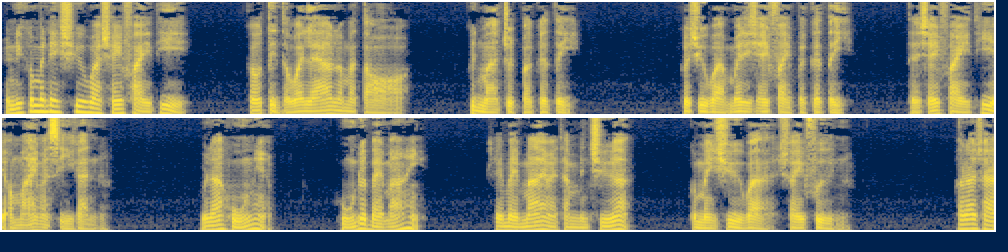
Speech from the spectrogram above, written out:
อันนี้ก็ไม่ได้ชื่อว่าใช้ไฟที่เขาติดเอาไว้แล้วแล้วมาต่อ ขึ้นมาจุดปกติ ก็ชื่อว่าไม่ได้ใช้ไฟปกติ แต่ใช้ไฟที่เอาไม้มาสีกัน เวลาหุงเนี่ย หุงด้วยใบไม้ ใช้ใบไม้มาทำเป็นเชื้อ ก็ไม่ชื่อว่าใช้ฟืน พระราชา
